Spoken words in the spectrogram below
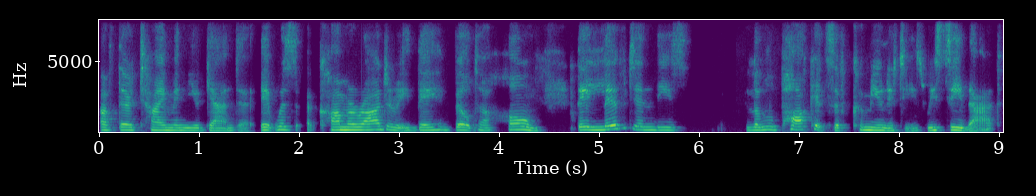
of their time in Uganda. It was a camaraderie. They had built a home. They lived in these little pockets of communities. We see that.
